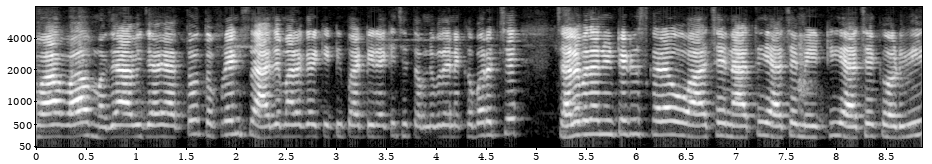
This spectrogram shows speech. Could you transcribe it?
વાહ વાહ મજા આવી જાય આ તો તો ફ્રેન્ડ્સ આજે મારા ઘરે કિટી પાર્ટી રાખી છે તમને બધાને ખબર જ છે ચાલો બધાને ઇન્ટ્રોડ્યુસ કરાવો આ છે નાથી આ છે મીઠી આ છે કડવી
